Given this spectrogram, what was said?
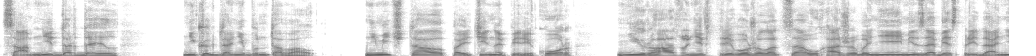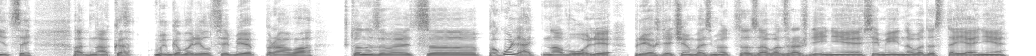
Сам Нидердейл никогда не бунтовал, не мечтал пойти наперекор, ни разу не встревожил отца ухаживаниями за бесприданницей, однако выговорил себе право, что называется, погулять на воле, прежде чем возьмется за возрождение семейного достояния.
